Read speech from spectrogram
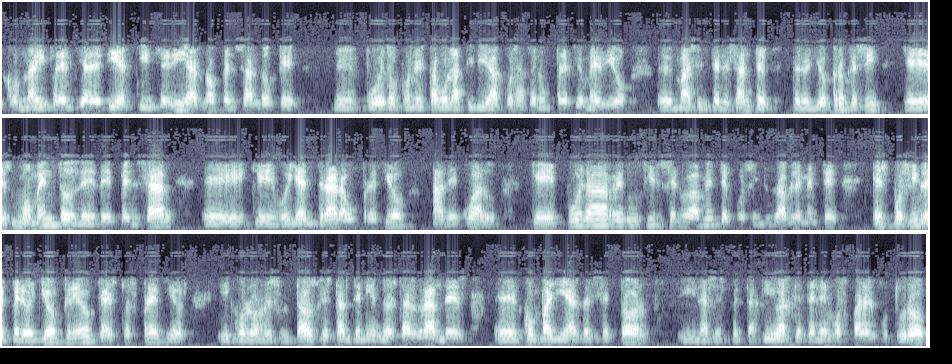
con una diferencia de 10, 15 días, ¿no? Pensando que eh, puedo con esta volatilidad pues hacer un precio medio eh, más interesante. Pero yo creo que sí, que es momento de, pensar eh, que voy a entrar a un precio adecuado. Que pueda reducirse nuevamente, pues indudablemente es posible, pero yo creo que a estos precios y con los resultados que están teniendo estas grandes compañías del sector, y las expectativas que tenemos para el futuro,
